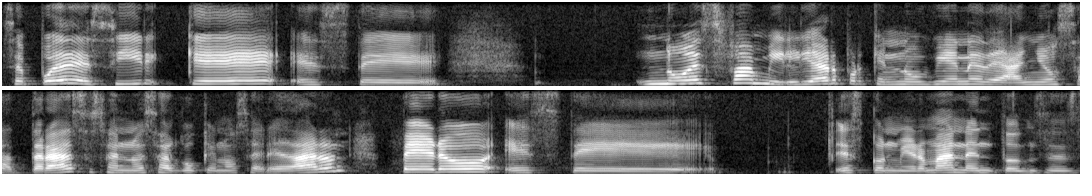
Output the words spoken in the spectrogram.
Se puede decir que este no es familiar porque no viene de años atrás, o sea, no es algo que nos heredaron, pero este es con mi hermana, entonces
